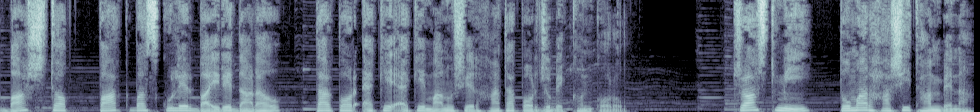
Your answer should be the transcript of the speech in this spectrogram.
বাস স্টপ, পার্ক বা স্কুলের বাইরে দাঁড়াও, তারপর একে একে মানুষের হাঁটা পর্যবেক্ষণ করো। ট্রাস্ট মি তোমার হাসি থামবে না।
